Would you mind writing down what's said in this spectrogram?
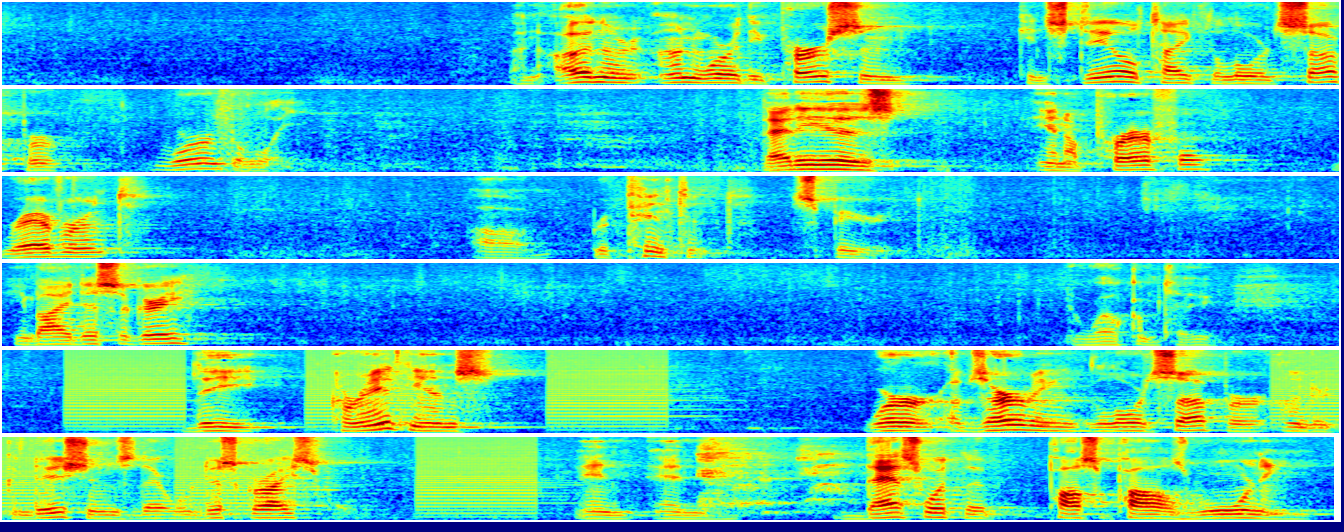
an un- unworthy person can still take the Lord's Supper worthily. That is, in a prayerful, reverent, uh, repentant spirit. Anybody disagree? You're welcome to. The Corinthians were observing the Lord's Supper under conditions that were disgraceful. And, and that's what the Apostle Paul is warning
